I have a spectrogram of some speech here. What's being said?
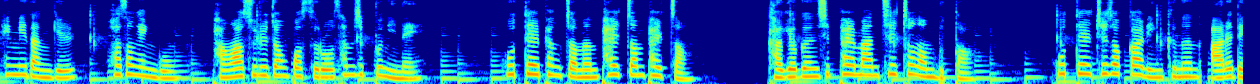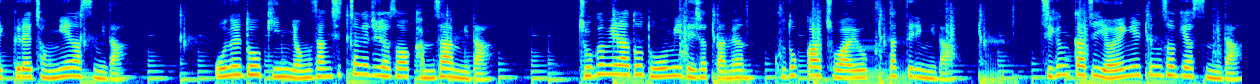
행리단길 화성행궁 방화수류정 버스로 30분 이내 호텔 평점은 8.8점 가격은 18만 7천원부터 호텔 최저가 링크는 아래 댓글에 정리해놨습니다. 오늘도 긴 영상 시청해주셔서 감사합니다. 조금이라도 도움이 되셨다면 구독과 좋아요 부탁드립니다. 지금까지 여행 1등석이었습니다.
